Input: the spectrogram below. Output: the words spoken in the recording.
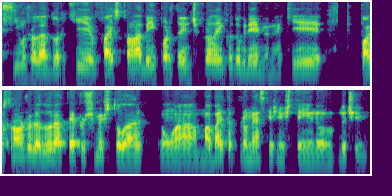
sim um jogador que vai se tornar bem importante para o elenco do Grêmio, né? Que pode tornar um jogador até para o time titular. Uma, uma baita promessa que a gente tem no, no time.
